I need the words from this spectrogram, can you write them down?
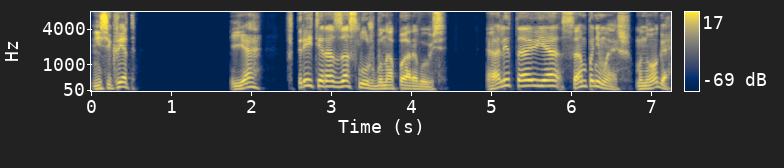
Не секрет?» «Я в третий раз за службу напарываюсь. А летаю я, сам понимаешь, много».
